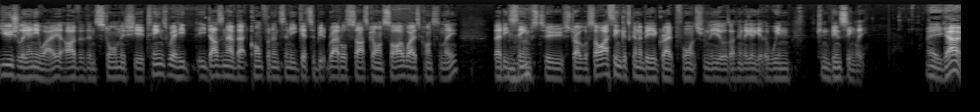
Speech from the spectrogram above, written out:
usually anyway, other than Storm this year, teams where he, he doesn't have that confidence and he gets a bit rattled, starts going sideways constantly, that he seems to struggle. So I think it's going to be a great performance from the Eels. I think they're going to get the win convincingly. There you go.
